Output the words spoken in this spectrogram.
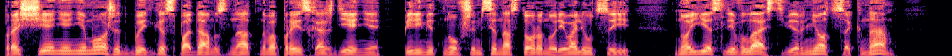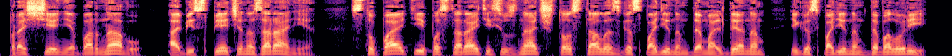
Прощение не может быть господам знатного происхождения, переметнувшимся на сторону революции. Но если власть вернется к нам, прощение Барнаву обеспечено заранее. Ступайте и постарайтесь узнать, что стало с господином де Мальденом и господином де Валури».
